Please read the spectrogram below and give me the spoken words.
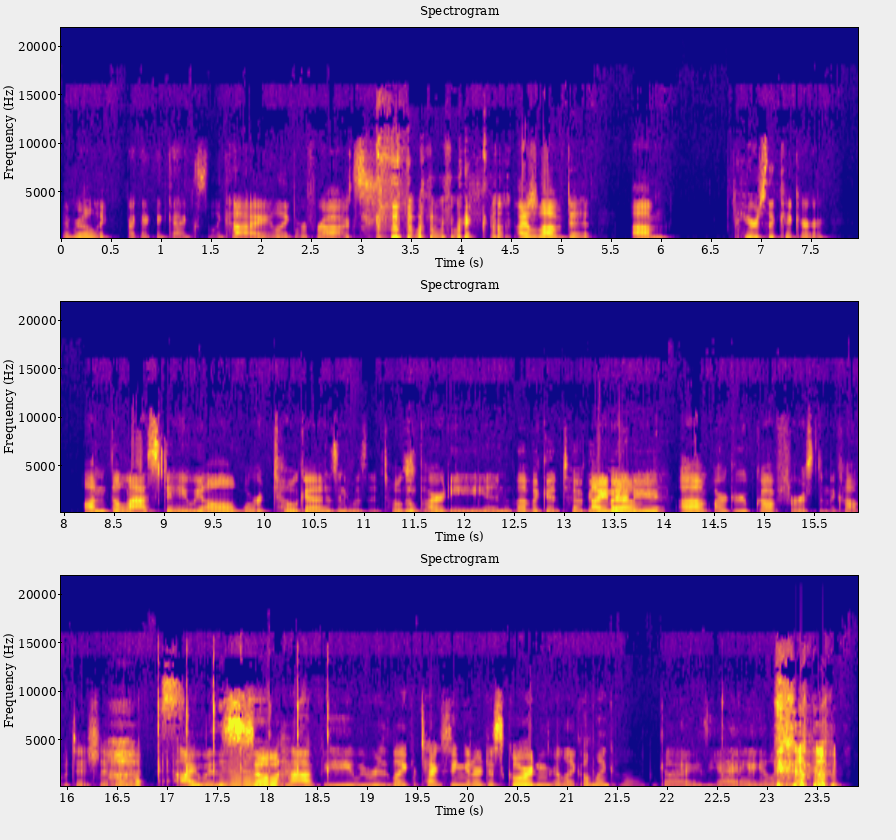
And we're all like, like, hi, like, we're frogs. oh my god. I loved it. Um, here's the kicker. On the last day, we all wore togas, and it was a toga party, and Love a good toga I party. know. Um, our group got first in the competition. I was so happy. We were like texting in our Discord, and we were like, "Oh my god, guys, yay!" Like,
